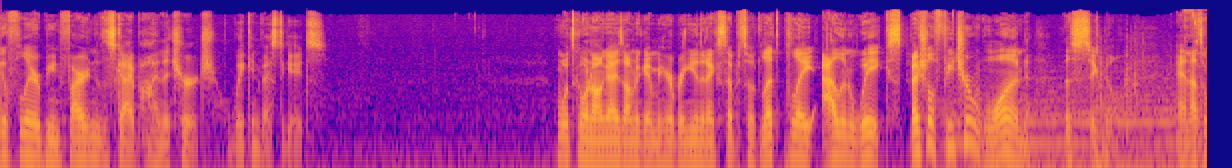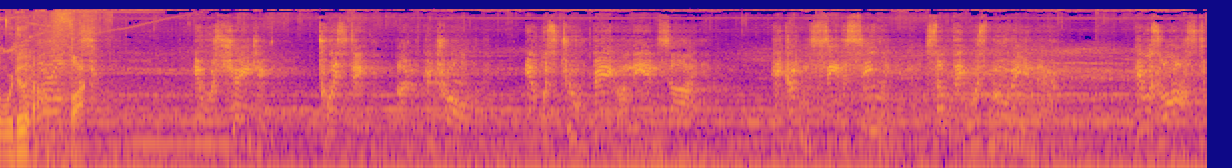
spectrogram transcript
a flare being fired into the sky behind the church, Wake investigates. What's going on, guys? I'm Omnigamer here, bringing you the next episode. Let's play Alan Wake, special feature one, The Signal, and that's what we're doing. Oh fuck! It was changing, twisting, out of control. It was too big on the inside. He couldn't see the ceiling. Something was moving in there. He was lost.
